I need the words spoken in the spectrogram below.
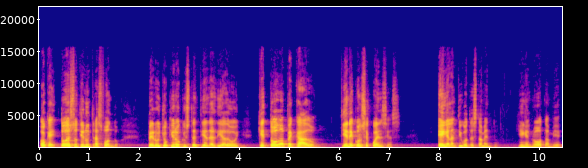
Ok, todo esto tiene un trasfondo, pero yo quiero que usted entienda el día de hoy que todo pecado tiene consecuencias en el Antiguo Testamento y en el Nuevo también.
